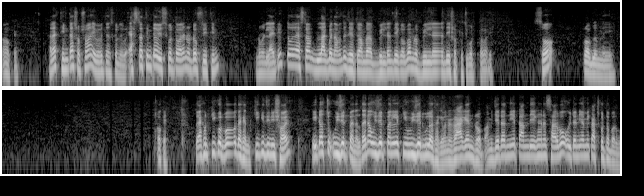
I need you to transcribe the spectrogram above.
ওকে তাহলে থিমটা সবসময় এইভাবে চেঞ্জ করে দেবো এক্সট্রা থিমটাও ইউজ করতে পারেন, ওটাও ফ্রি থিম মোটামুটি লাইট তো এক্সট্রা লাগবে না আমাদের, যেহেতু আমরা বিল্ডার দিয়ে করব, আমরা বিল্ডার দিয়ে সবকিছু করতে পারি। সো প্রবলেম নেই। ওকে তো এখন কি করব? দেখেন, কি কি জিনিস হয়? এটা হচ্ছে উইজেট প্যানেল, তাই না? উইজেট প্যানেলে কি উইজেটগুলো থাকে? মানে রাগ এন্ড ড্রপ আমি যেটা নিয়ে টান দিয়ে এখানে ছাড়বো ওইটা নিয়ে আমি কাজ করতে পারব।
